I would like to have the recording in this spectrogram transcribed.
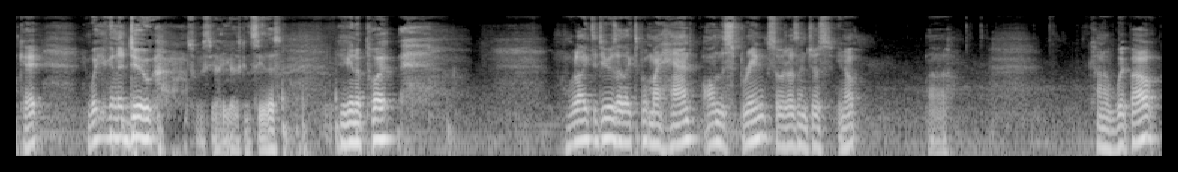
Okay, what you're gonna do, so see how you guys can see this. You're gonna put, what I like to do is I like to put my hand on the spring so it doesn't just, you know, uh, kind of whip out.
